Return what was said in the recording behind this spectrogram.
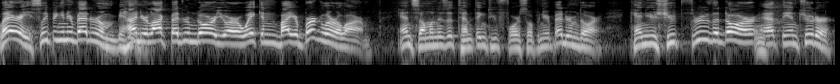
Larry, sleeping in your bedroom, behind your locked bedroom door, you are awakened by your burglar alarm, and someone is attempting to force open your bedroom door. Can you shoot through the door at the intruder?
